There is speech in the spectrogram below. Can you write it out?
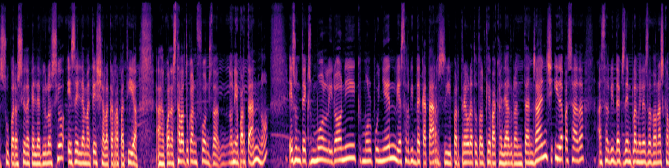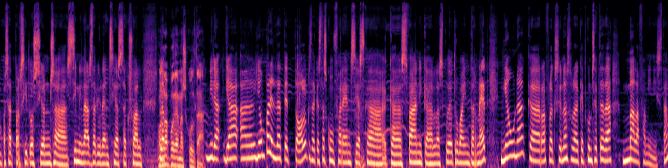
superació d'aquella violació, és ella mateixa la que repetia eh, quan estava tocant fons de no n'hi ha per tant, no? És un text molt irònic, molt punyent, li ha servit de catarsi per treure tot el que va callar durant tants anys i de passada ha servit d'exemple a milers de dones que han passat per situacions eh, similars de violència sexual. On la podem escoltar? Mira, hi ha, uh, hi ha un parell de TED Talks, d'aquestes conferències que, que es fan i que les podeu trobar a internet. N'hi ha una que reflexiona sobre aquest concepte de mala feminista.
